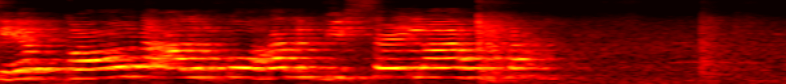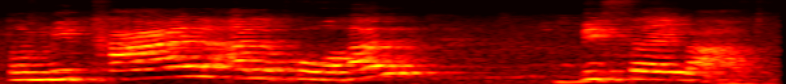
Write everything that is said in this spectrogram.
कि कौन अल्कोहल विषैला होता तो मिथाइल अल्कोहल विषैला होता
